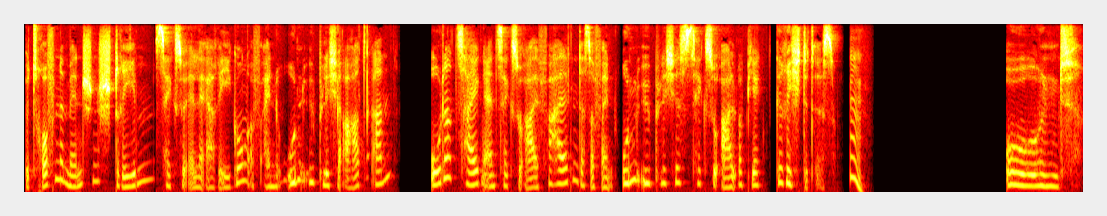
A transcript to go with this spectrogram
Betroffene Menschen streben sexuelle Erregung auf eine unübliche Art an oder zeigen ein Sexualverhalten, das auf ein unübliches Sexualobjekt gerichtet ist. Hm. Und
